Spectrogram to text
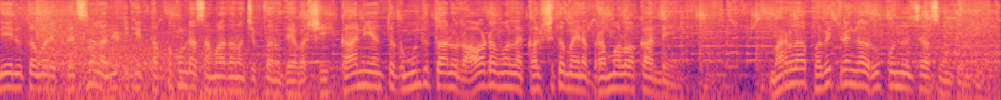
నేను తమరి ప్రశ్నలన్నిటికీ తప్పకుండా సమాధానం చెప్తాను దేవర్షి. కానీ అంతకు ముందు తాను రావడం వల్ల కలుషితమైన బ్రహ్మలోకాన్ని మరలా పవిత్రంగా రూపొందించాల్సి ఉంటుంది.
